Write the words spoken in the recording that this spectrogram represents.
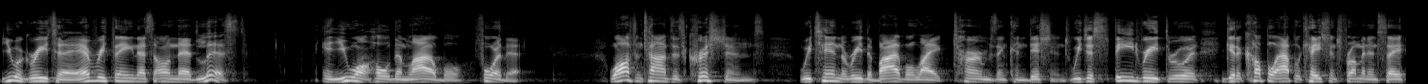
you agree to everything that's on that list and you won't hold them liable for that. Well, oftentimes as Christians, we tend to read the Bible like terms and conditions. We just speed read through it, get a couple applications from it, and say,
